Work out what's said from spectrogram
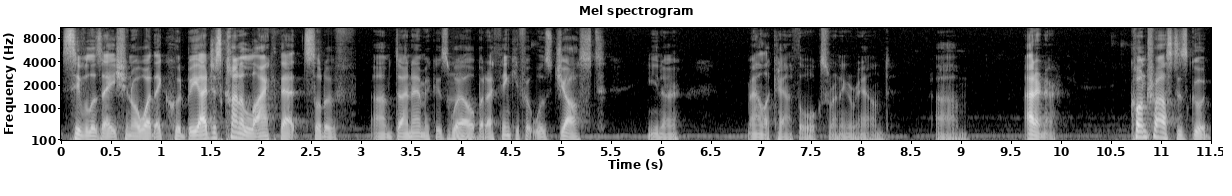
civilization or what they could be. I just kind of like that sort of um, dynamic as well. But I think if it was just, you know, Malacath orcs running around, um, I don't know. Contrast is good.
